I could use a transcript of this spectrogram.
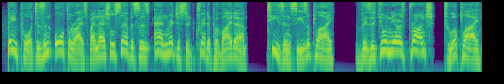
Bayport is an authorized financial services and registered credit provider. T's and C's apply. Visit your nearest branch to apply.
